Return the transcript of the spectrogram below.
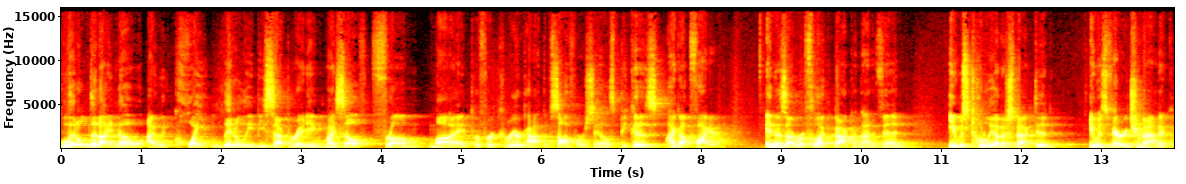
Little did I know I would quite literally be separating myself from my preferred career path of software sales because I got fired. And as I reflect back on that event, it was totally unexpected, it was very traumatic,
